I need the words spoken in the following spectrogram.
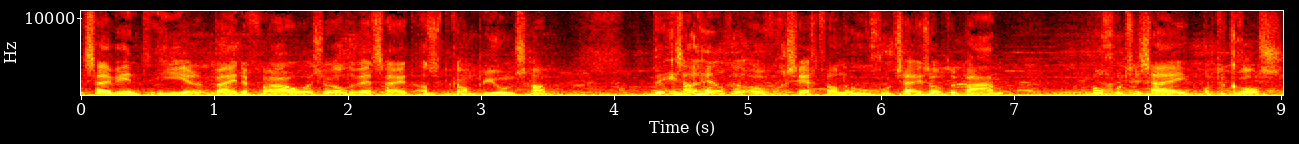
Zij wint hier bij de vrouwen, zowel de wedstrijd als het kampioenschap. Er is al heel veel over gezegd van hoe goed zij is op de baan. Hoe goed is zij op de cross?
